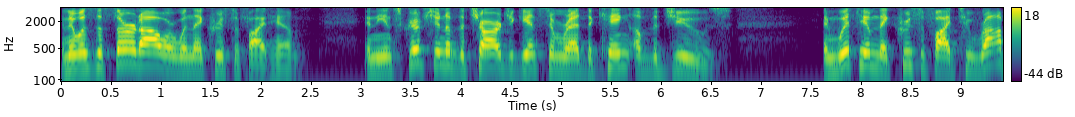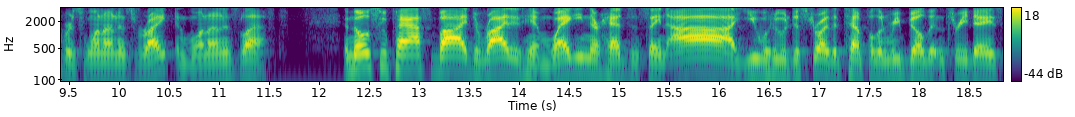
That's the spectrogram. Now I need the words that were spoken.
And there was the third hour when they crucified him. And the inscription of the charge against him read, The King of the Jews. And with him they crucified two robbers, one on his right and one on his left. And those who passed by derided him, wagging their heads and saying, Ah, you who would destroy the temple and rebuild it in three days,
